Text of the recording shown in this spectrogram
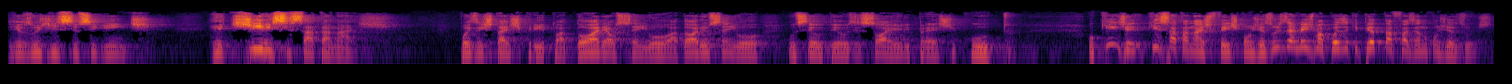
Jesus disse o seguinte: Retire-se, Satanás, pois está escrito: adore ao Senhor, adore o Senhor, o seu Deus, e só a Ele preste culto. O que, o que Satanás fez com Jesus é a mesma coisa que Pedro está fazendo com Jesus.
